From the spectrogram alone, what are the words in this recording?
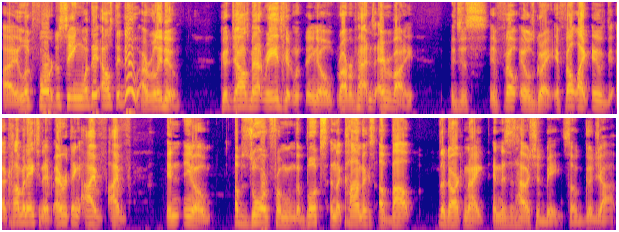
I look forward to seeing what they, else they do. I really do. Good jobs, Matt Reeves. Good, you know, Robert Pattinson, everybody. It just, it felt, it was great. It felt like it was a combination of everything I've, I've, in, you know, absorbed from the books and the comics about the Dark Knight. And this is how it should be. So good job.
